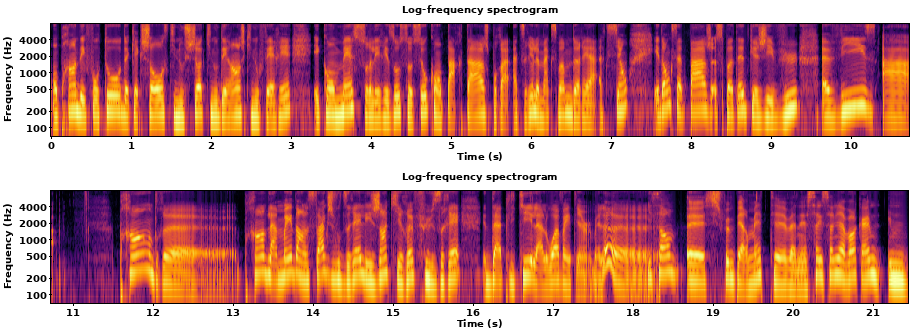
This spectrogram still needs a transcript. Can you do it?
on, prend des photos de quelque chose qui nous choque, qui nous dérange, qui nous fait rire et qu'on met sur les réseaux sociaux, qu'on partage pour attirer le maximum de réactions. Et donc, cette page spotted que j'ai vue euh, vise à prendre euh, prendre la main dans le sac, je vous dirais les gens qui refuseraient d'appliquer la loi 21. Mais là, euh, il semble, euh, si je peux me permettre, Vanessa, il semble y avoir quand même une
